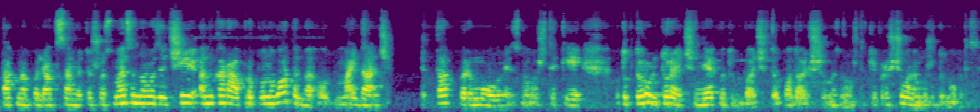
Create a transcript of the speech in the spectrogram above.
так на полях саміту? Щось мається на увазі, чи Анкара пропонуватиме майданчик так перемовний знову ж таки? Тобто роль Туреччини, як ви тут бачите подальшому знову ж таки про що вони можуть домовитися?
